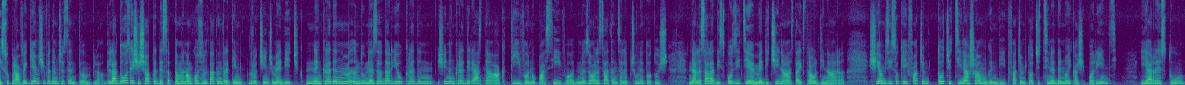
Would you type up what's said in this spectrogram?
supraveghem și vedem ce se întâmplă. La 27 de săptămâni am consultat între timp vreo 5 medici. Ne încredem în Dumnezeu, dar eu cred în, și în încrederea asta activă, nu pasivă. Dumnezeu a lăsat înțelepciune totuși, ne-a lăsat la dispoziție medicina asta extraordinară și am zis, ok, facem tot ce ține, așa am gândit, facem tot ce ține de noi ca și părinți, iar restul,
